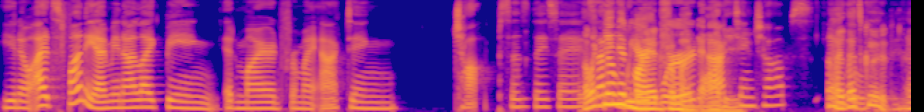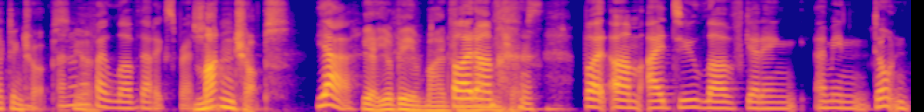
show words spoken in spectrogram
you know, I- it's funny. I mean, I like being admired for my acting chops, as they say. Is I like being admired for my body. Acting chops. no, that's Oh. good. Acting chops. I don't yeah. know if I love that expression. Mutton chops. Yeah, Yeah, you're being admired for but the um, but um, I do love getting. I mean, don't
